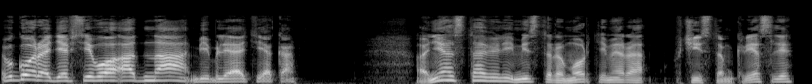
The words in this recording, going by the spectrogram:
В городе всего одна библиотека. Они оставили мистера Мортимера в чистом кресле,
